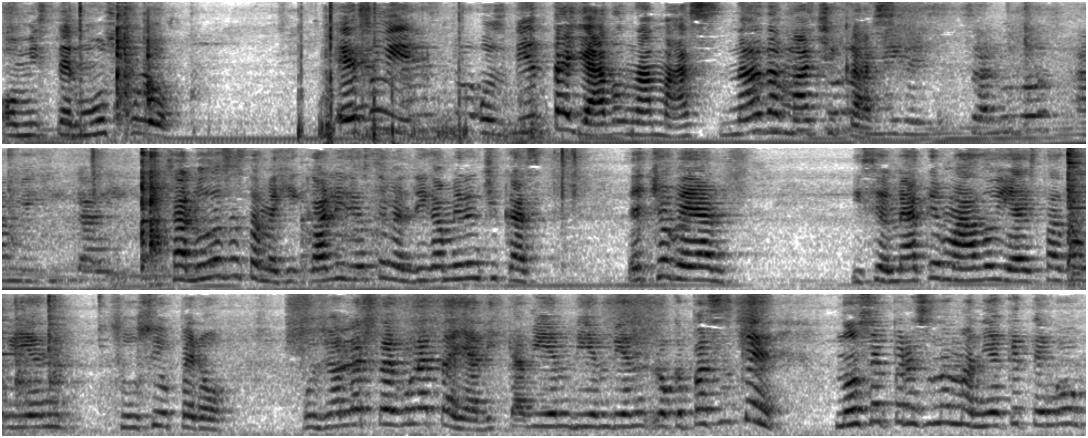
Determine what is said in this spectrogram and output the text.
o Mister Músculo. Eso y pues bien tallados nada más, nada más chicas. Saludos a Mexicali. Saludos hasta Mexicali, Dios te bendiga. Miren chicas, de hecho vean, y se me ha quemado y ha estado bien sucio, pero pues yo le pego una talladita bien, bien, bien. Lo que pasa es que no sé, pero es una manía que tengo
